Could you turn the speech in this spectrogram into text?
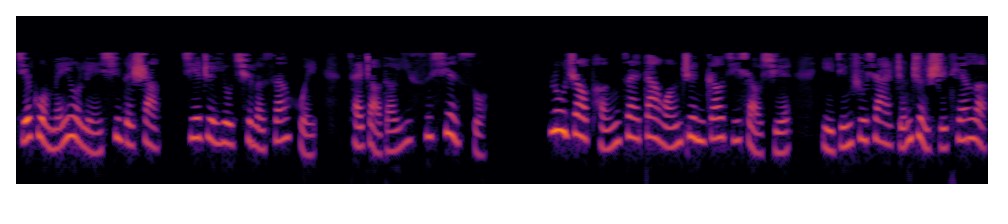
结果没有联系得上，接着又去了三回，才找到一丝线索。陆兆鹏在大王镇高级小学已经住下整整十天了，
